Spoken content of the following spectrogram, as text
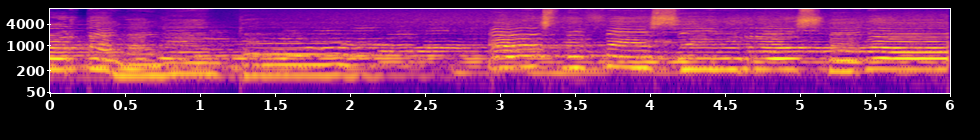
corta el aliento. Es difícil respirar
